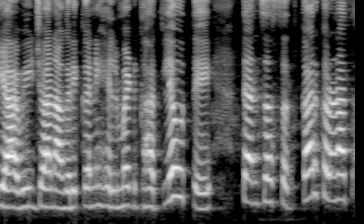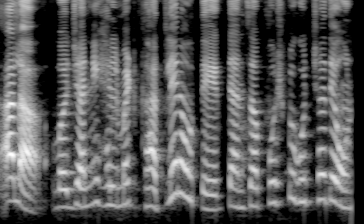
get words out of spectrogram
यावेळी ज्या नागरिकांनी हेल्मेट घातले होते त्यांचा सत्कार करण्यात आला व ज्यांनी हेल्मेट घातले नव्हते त्यांचा पुष्पगुच्छ देऊन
